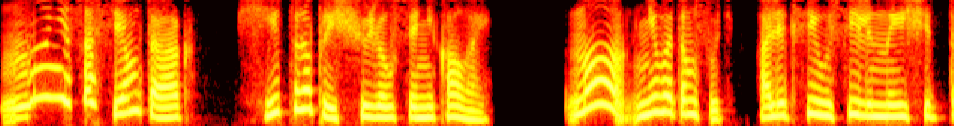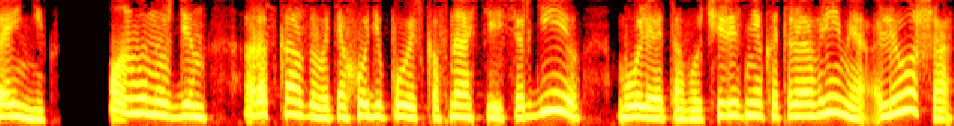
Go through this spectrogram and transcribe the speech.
«Ну, не совсем так», — хитро прищурился Николай. «Но не в этом суть. Алексей усиленно ищет тайник. Он вынужден рассказывать о ходе поисков Насти и Сергею. Более того, через некоторое время Лёша,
